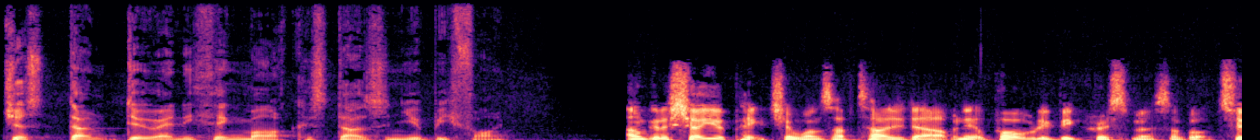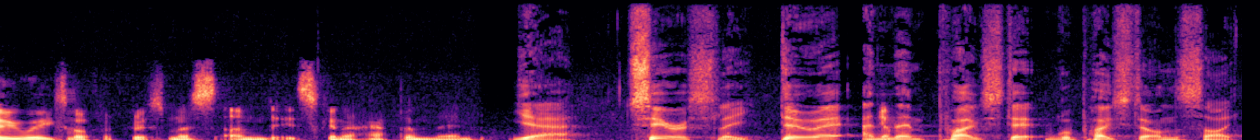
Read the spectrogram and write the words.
Just don't do anything Marcus does and you'll be fine. I'm going to show you a picture once I've tidied it up, and it'll probably be Christmas. I've got two weeks off at Christmas, and it's going to happen then. Yeah. Seriously. Do it and then post it. We'll post it on the site.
